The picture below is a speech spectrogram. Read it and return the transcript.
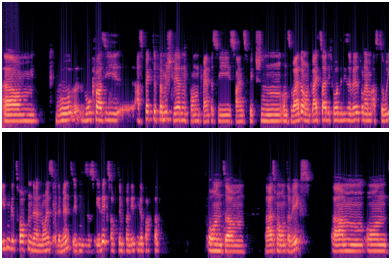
ähm, wo, wo quasi Aspekte vermischt werden von Fantasy, Science Fiction und so weiter. Und gleichzeitig wurde diese Welt von einem Asteroiden getroffen, der ein neues Element, eben dieses Elex, auf den Planeten gebracht hat. Und ähm, da ist man unterwegs. Ähm, und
